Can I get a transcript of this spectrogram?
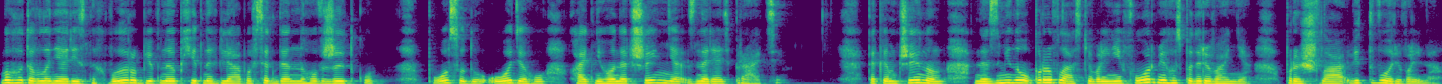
виготовлення різних виробів, необхідних для повсякденного вжитку, посуду, одягу, хатнього начиння, знарядь праці. Таким чином, на зміну привласнювальній формі господарювання прийшла відтворювальна.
